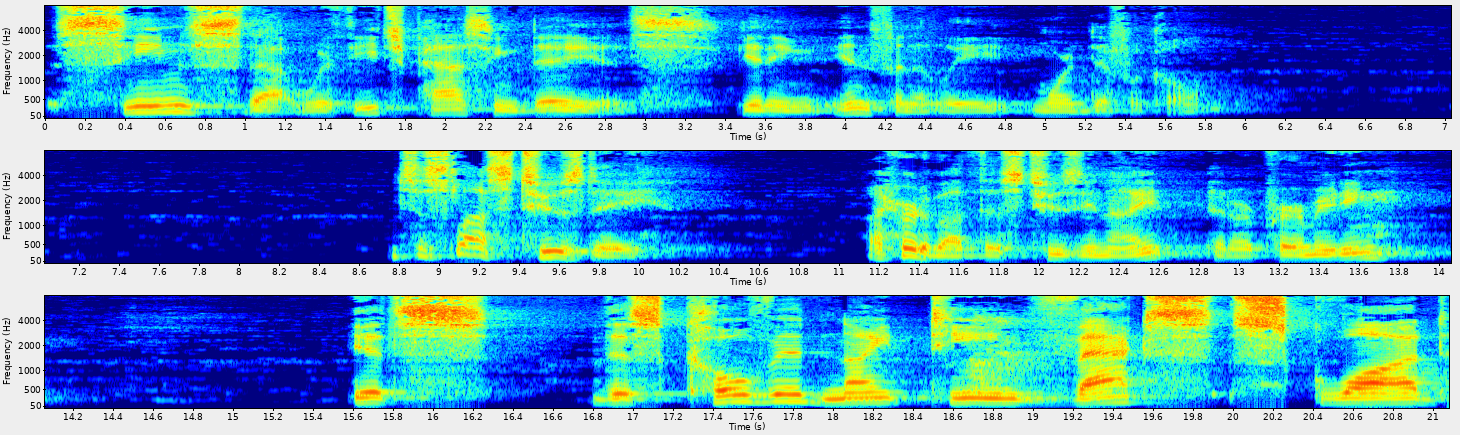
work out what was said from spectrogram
it seems that with each passing day it's getting infinitely more difficult. Just last Tuesday, I heard about this Tuesday night at our prayer meeting. It's this COVID 19 Vax Squad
